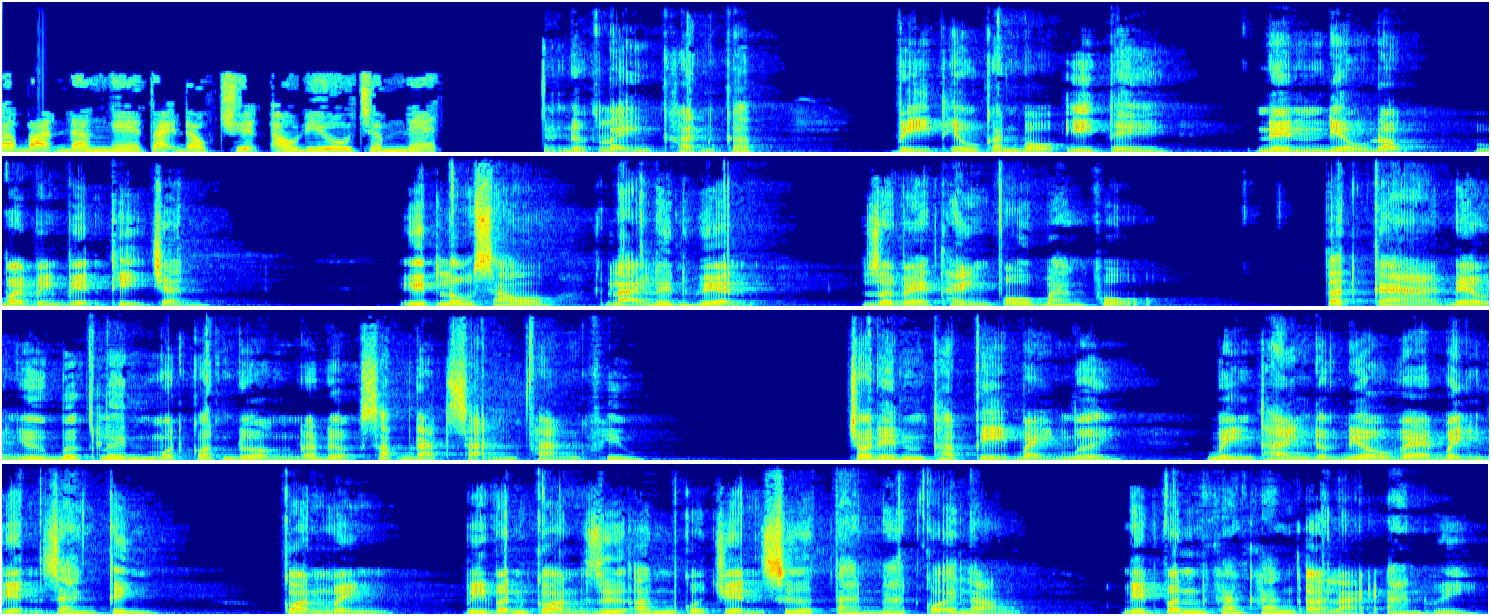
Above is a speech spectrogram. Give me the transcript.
Các bạn đang nghe tại đọc truyện audio.net. được lệnh khẩn cấp vì thiếu cán bộ y tế nên điều động về bệnh viện thị trấn. Ít lâu sau lại lên huyện, rồi về thành phố Bang Phủ. Tất cả đều như bước lên một con đường đã được sắp đặt sẵn phẳng phiu. Cho đến thập kỷ 70, Bình Thành được điều về bệnh viện Giang Kinh, còn mình vì vẫn còn dư âm của chuyện xưa tan nát cõi lòng, nên vẫn khăng khăng ở lại An Huy.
